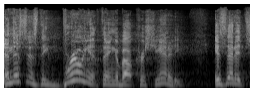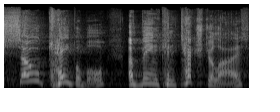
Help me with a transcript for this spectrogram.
And this is the brilliant thing about Christianity is that it's so capable of being contextualized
